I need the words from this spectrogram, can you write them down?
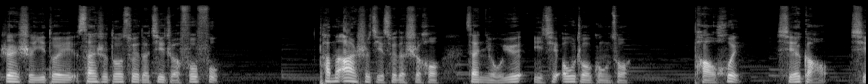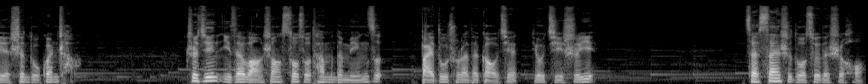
认识一对三十多岁的记者夫妇，他们二十几岁的时候在纽约以及欧洲工作，跑会、写稿、写深度观察。至今，你在网上搜索他们的名字，百度出来的稿件有几十页。在三十多岁的时候，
